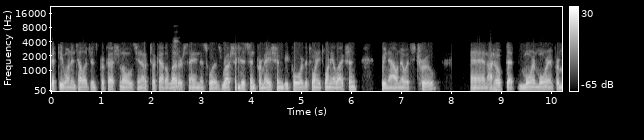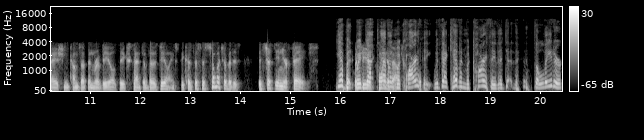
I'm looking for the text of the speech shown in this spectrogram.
51 intelligence professionals you know took out a letter saying this was Russian disinformation before the 2020 election. We now know it's true. And I hope that more and more information comes up and reveals the extent of those dealings because this is so much of it is it's just in your face. Yeah, but, but we've got Kevin about, McCarthy. We've got Kevin McCarthy, the the, the leader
